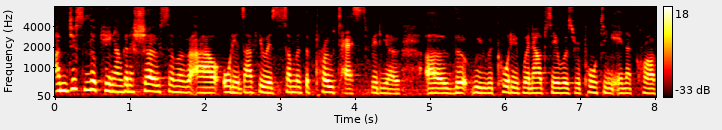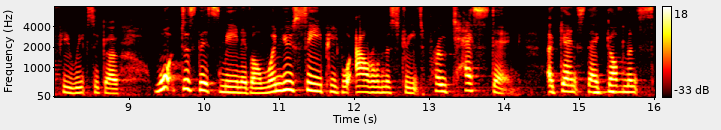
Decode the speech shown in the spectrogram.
I'm just looking, I'm going to show some of our audience, our viewers, some of the protest video uh, that we recorded when Al Jazeera was reporting in Accra a few weeks ago. What does this mean, Yvonne, when you see people out on the streets protesting against their government's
